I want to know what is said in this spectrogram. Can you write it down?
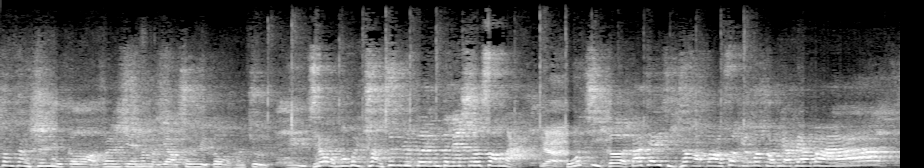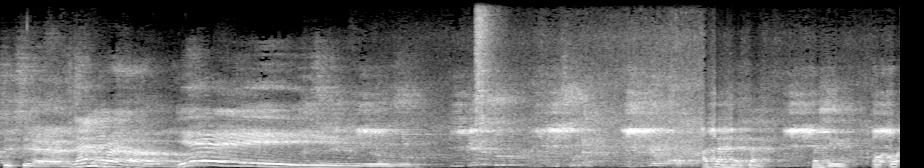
唱唱生日歌啊，突然间那么要生日歌，我们就，嗯，只要我们会唱生日歌 i n t e r 啦，国际歌，大家一起唱好不好？送给我们段亚飞好不好？谢谢。来，你看。Yay。啊，蛋蛋蛋，蛋姐，我我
